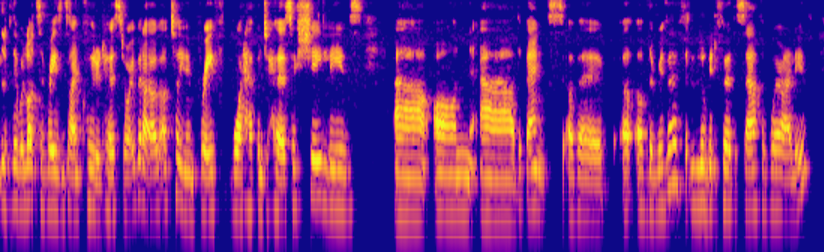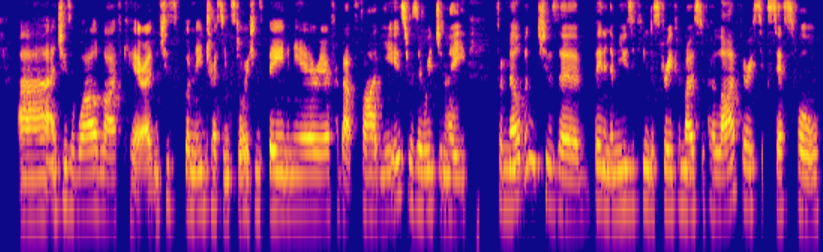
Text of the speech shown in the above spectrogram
look, there were lots of reasons I included her story, but I'll, I'll tell you in brief what happened to her. So she lives uh, on uh, the banks of a of the river, a little bit further south of where I live. Uh, and she's a wildlife carer, and she's got an interesting story. She's been in the area for about five years. She was originally from Melbourne. She was a, been in the music industry for most of her life, very successful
